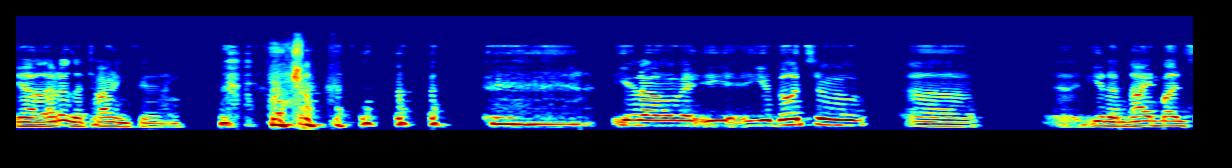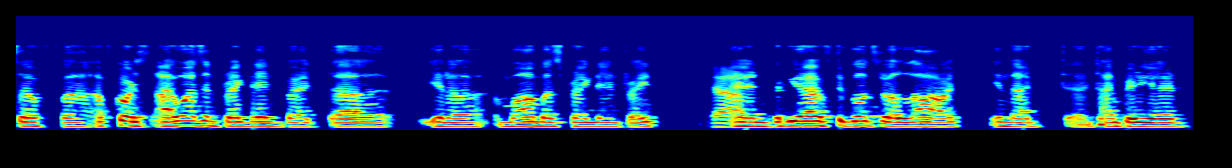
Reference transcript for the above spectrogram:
yeah that was a tiring feeling you know you, go through uh, uh, you know nine months of uh, of course i wasn't pregnant but uh, you know mom was pregnant right Yeah. and but you have to go through a lot in that uh, time period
